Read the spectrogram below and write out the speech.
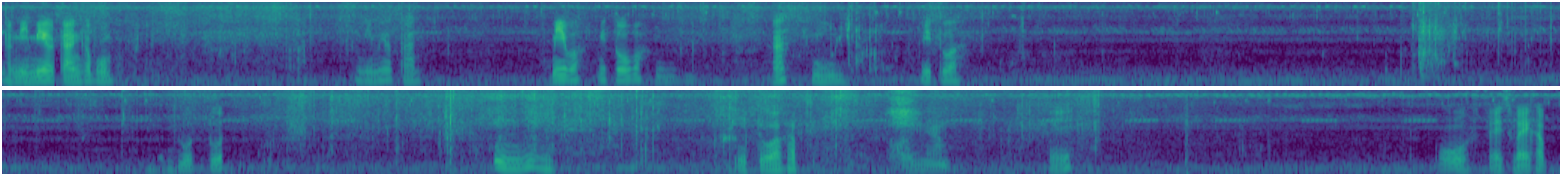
หลังนี้มีอาการครับผมหลังนี้มีอาการมีปะมีตัวปะฮะมีมีตัวลุดลุดอือมีตัวครับสวยงามเอ๊ะโอ้ใส่สวยครับ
